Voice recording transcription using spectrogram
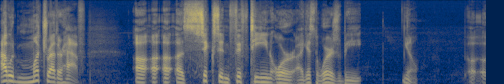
I would much rather have uh, a, a, a six and fifteen, or I guess the Warriors would be, you know, uh,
